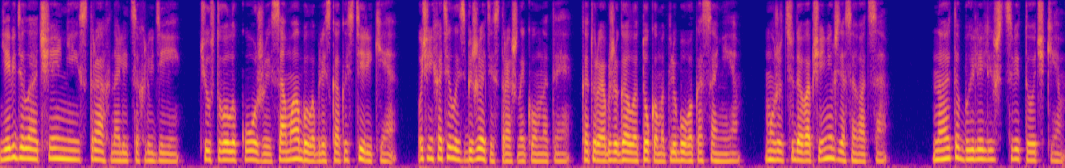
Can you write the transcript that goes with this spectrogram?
Я видела отчаяние и страх на лицах людей, чувствовала кожей, сама была близка к истерике. Очень хотелось сбежать из страшной комнаты, которая обжигала током от любого касания. Может, сюда вообще нельзя соваться? Но это были лишь цветочки.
